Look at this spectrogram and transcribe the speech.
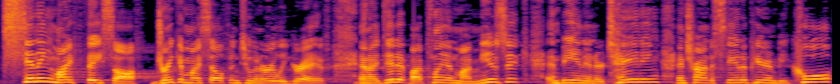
sinning my face off, drinking myself into an early grave. And I did it by playing my music and being entertaining and trying to stand up here and be cool.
